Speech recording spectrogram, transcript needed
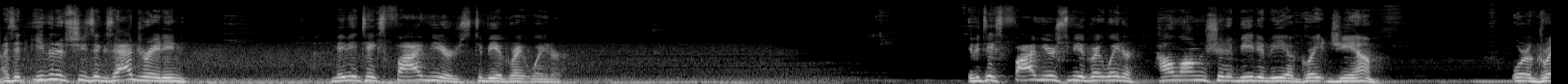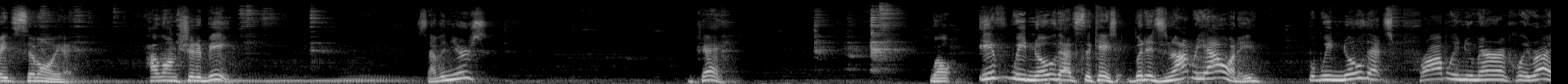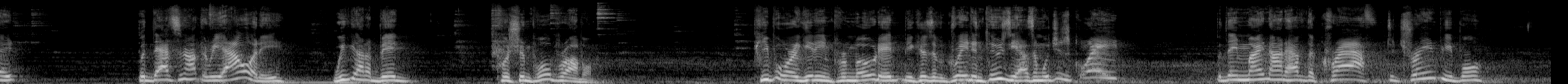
I said, even if she's exaggerating, maybe it takes five years to be a great waiter. If it takes five years to be a great waiter, how long should it be to be a great GM or a great sommelier? How long should it be? Seven years? Okay. Well, if we know that's the case, but it's not reality, but we know that's probably numerically right, but that's not the reality, we've got a big push and pull problem. People are getting promoted because of great enthusiasm, which is great, but they might not have the craft to train people.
